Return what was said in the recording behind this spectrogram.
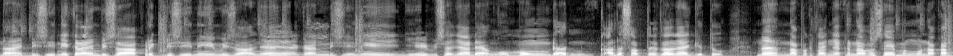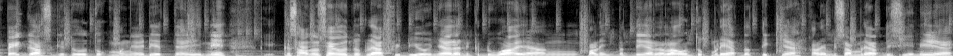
Nah, di sini kalian bisa klik di sini misalnya ya kan. Di sini jadi misalnya ada yang ngomong dan ada subtitlenya gitu. Nah, nah pertanyaan kenapa saya menggunakan Vegas gitu untuk mengeditnya ini? Ke satu saya untuk lihat videonya dan kedua yang paling penting adalah untuk melihat detiknya. Kalian bisa melihat di sini ya.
